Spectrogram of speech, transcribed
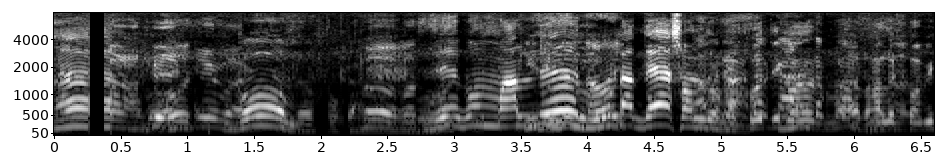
হ্যাঁ বোম। যে বোম মারলে ওটা দেশ অন্ধকার। ভালো সবই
